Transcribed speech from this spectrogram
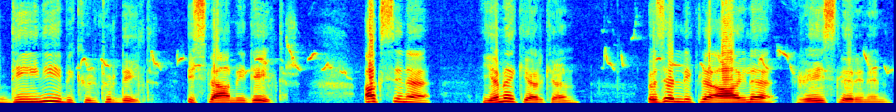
dini bir kültür değildir. İslami değildir. Aksine yemek yerken özellikle aile reislerinin,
